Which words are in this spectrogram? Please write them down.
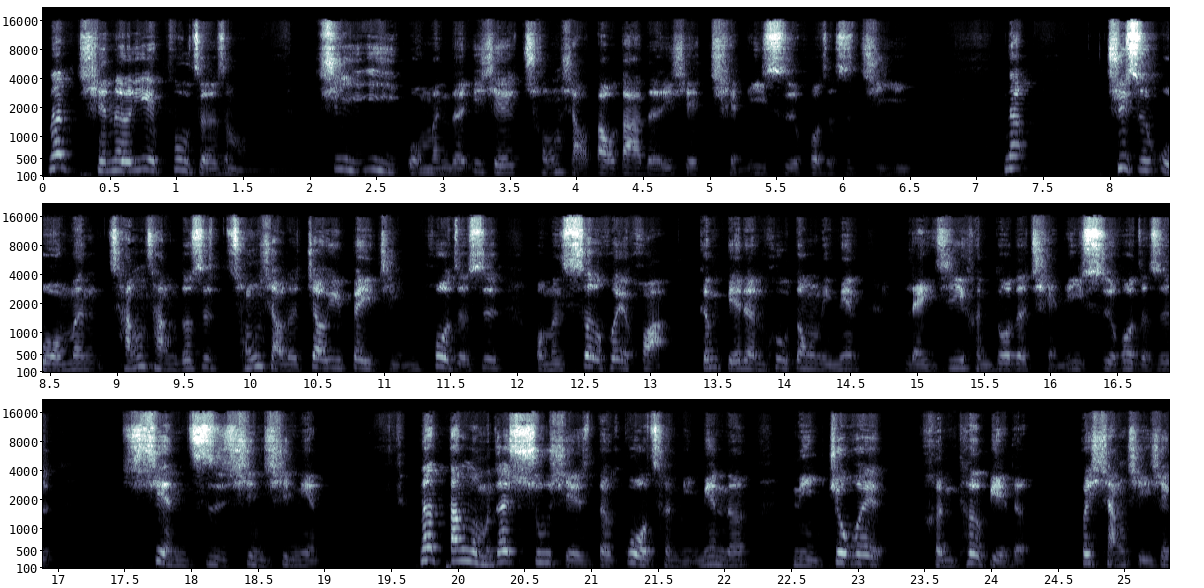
那前额叶负责什么？记忆我们的一些从小到大的一些潜意识或者是记忆。那其实我们常常都是从小的教育背景，或者是我们社会化跟别人互动里面。累积很多的潜意识或者是限制性信念，那当我们在书写的过程里面呢，你就会很特别的会想起一些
